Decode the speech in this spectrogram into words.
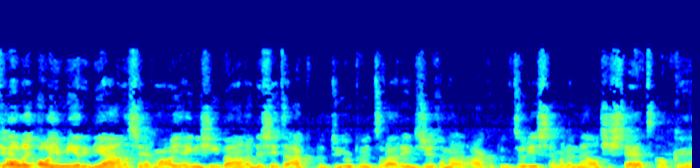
Je al, al je meridianen, zeg maar, al je energiebanen, er zitten acupunctuurpunten waarin zeg maar, een acupuncturist zeg maar, de naaldjes zet. Oké.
